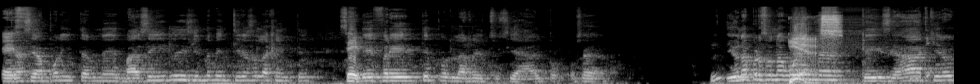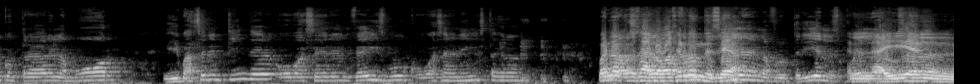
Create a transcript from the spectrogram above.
Ya sea por internet, va a seguirle diciendo mentiras a la gente Sí. de frente por la red social, por- o sea. Y una persona buena Yes. que dice, ah, quiero encontrar el amor, y va a ser en Tinder, o va a ser en Facebook, o va a ser en Instagram. Bueno, o sea, lo en va a hacer donde sea. En la frutería, en la El- escuela. ahí o sea, el.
